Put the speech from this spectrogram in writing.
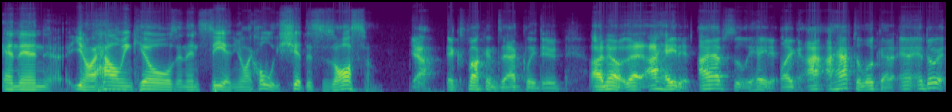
and then you know Halloween Kills, and then see it, and you're like, holy shit, this is awesome. Yeah, it's fucking exactly, dude. I know that I hate it. I absolutely hate it. Like I, I have to look at it, and, and don't,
